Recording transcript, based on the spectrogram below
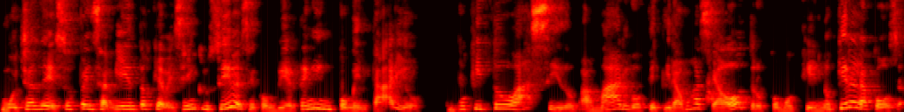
muchos de esos pensamientos que a veces inclusive se convierten en comentarios un poquito ácidos, amargos, que tiramos hacia otros, como quien no quiere la cosa.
